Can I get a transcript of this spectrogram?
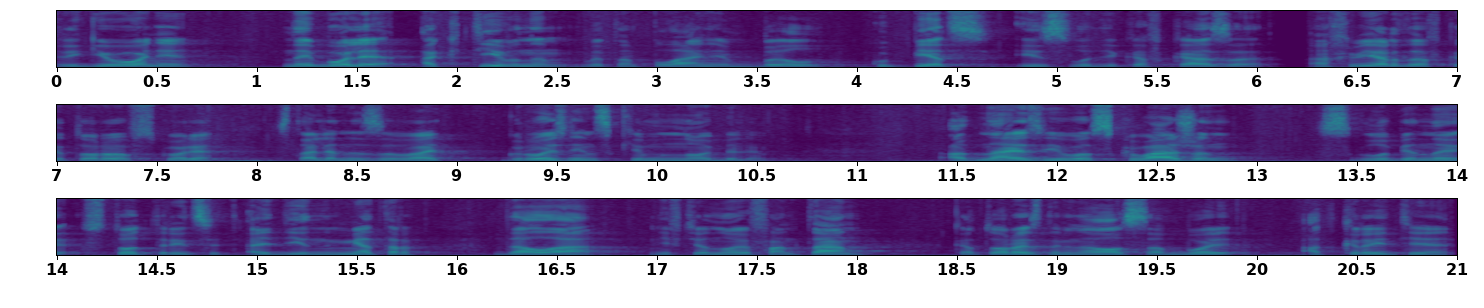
регионе. Наиболее активным в этом плане был купец из Владикавказа Ахвердов, которого вскоре стали называть Грозненским Нобелем. Одна из его скважин с глубины 131 метр дала нефтяной фонтан, который знаменовал собой открытие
